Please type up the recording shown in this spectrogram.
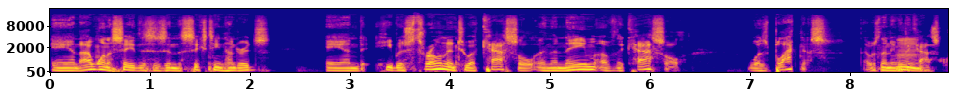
and I want to say this is in the 1600s. And he was thrown into a castle, and the name of the castle was Blackness. That was the name mm. of the hmm. castle.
